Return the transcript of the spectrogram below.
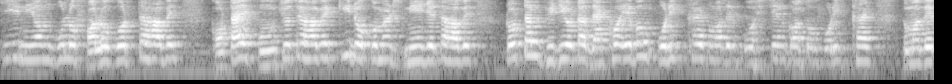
কি নিয়মগুলো ফলো করতে হবে, কটায় পৌঁছতে হবে, কি ডকুমেন্টস নিয়ে যেতে হবে টোটাল ভিডিওটা দেখো এবং পরীক্ষায় তোমাদের কোশ্চেন কত, পরীক্ষায় তোমাদের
